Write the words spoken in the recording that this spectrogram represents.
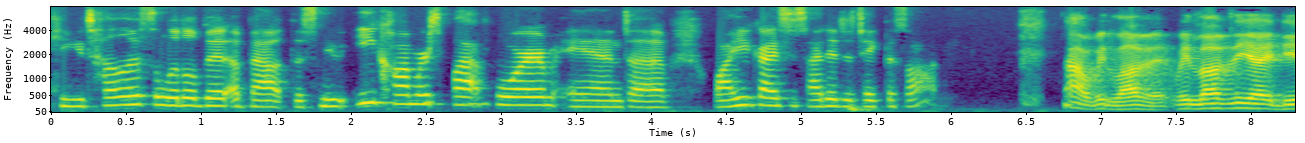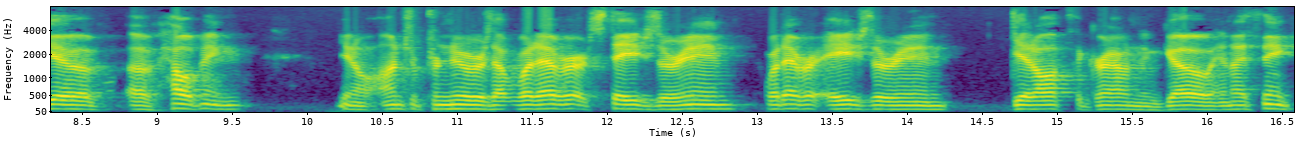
can you tell us a little bit about this new e commerce platform and uh, why you guys decided to take this on? Oh, we love it. We love the idea of, of helping, you know, entrepreneurs at whatever stage they're in, whatever age they're in, get off the ground and go. And I think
